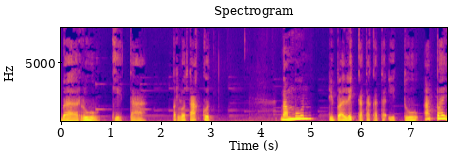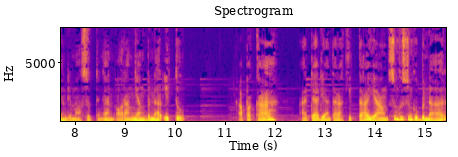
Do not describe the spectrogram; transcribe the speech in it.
baru kita perlu takut. Namun, di balik kata-kata itu, apa yang dimaksud dengan orang yang benar itu? Apakah ada di antara kita yang sungguh-sungguh benar?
